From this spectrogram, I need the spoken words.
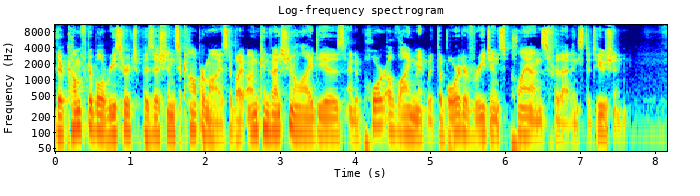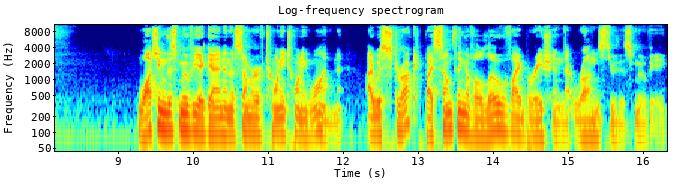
Their comfortable research positions compromised by unconventional ideas and a poor alignment with the Board of Regents' plans for that institution. Watching this movie again in the summer of 2021, I was struck by something of a low vibration that runs through this movie.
